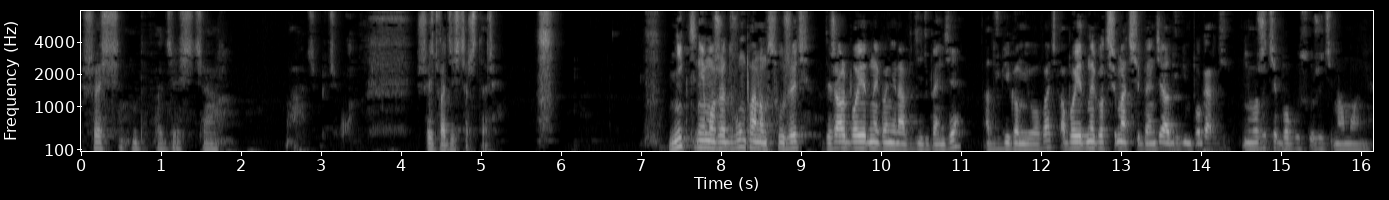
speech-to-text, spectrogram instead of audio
6, 20, 6, 24. Nikt nie może dwóm panom służyć, gdyż albo jednego nienawidzić będzie, a drugiego miłować, albo jednego trzymać się będzie, a drugim pogardzi. Nie możecie Bogu służyć i mamonie.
